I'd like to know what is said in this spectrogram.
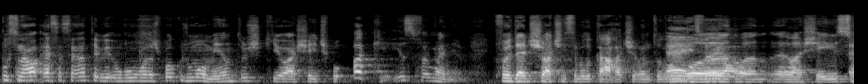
Por sinal, essa cena teve um dos poucos momentos que eu achei, tipo, ok, isso foi maneiro. Foi o Deadshot em cima do carro atirando todo É, mundo. Pô, foi eu, eu- achei isso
